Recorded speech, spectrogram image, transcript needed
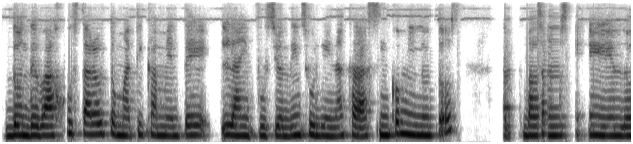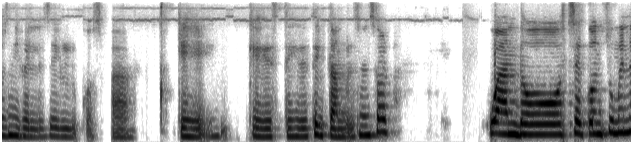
donde va a ajustar automáticamente la infusión de insulina cada cinco minutos basándose en los niveles de glucosa que, que esté detectando el sensor. Cuando se consumen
